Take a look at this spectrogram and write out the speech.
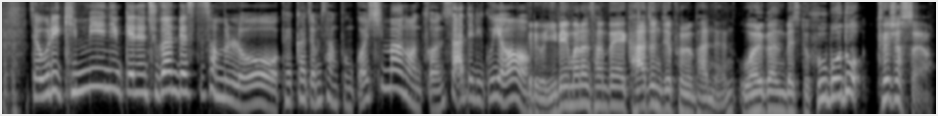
자, 우리 김미희 님께는 주간 베스트 선물로 백화점 상품권 10만원권 싸드리고요. 그리고 200만원 상당의 가전제품을 받는 월간 베스트 후보도 되셨어요.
